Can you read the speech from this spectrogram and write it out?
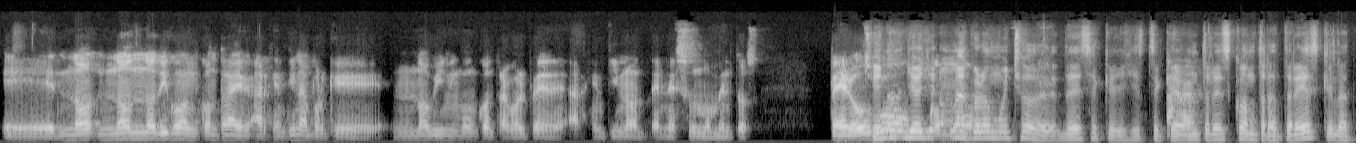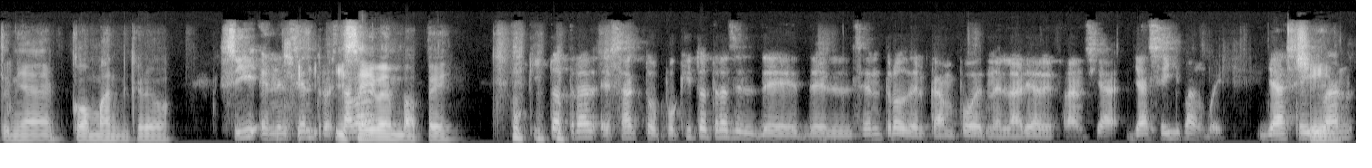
Eh, no, no, no digo en contra de Argentina porque no vi ningún contragolpe argentino en esos momentos, pero Sí, no, yo, hubo yo me como, acuerdo mucho de, de ese que dijiste, que era un ajá, 3 contra 3 que la tenía Coman, creo. sí, en el Sí, centro, y se estaba iba Mbappé. poquito atrás, exacto, poquito atrás del, de- del centro del campo en el área de Francia, ya se iban, güey, ya se Sí. iban,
